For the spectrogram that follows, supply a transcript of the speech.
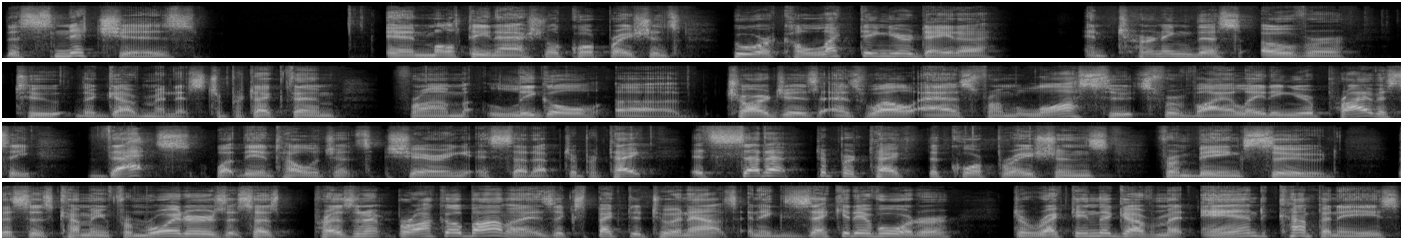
the snitches in multinational corporations who are collecting your data and turning this over to the government. It's to protect them from legal uh, charges as well as from lawsuits for violating your privacy. That's what the intelligence sharing is set up to protect. It's set up to protect the corporations from being sued. This is coming from Reuters. It says President Barack Obama is expected to announce an executive order directing the government and companies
